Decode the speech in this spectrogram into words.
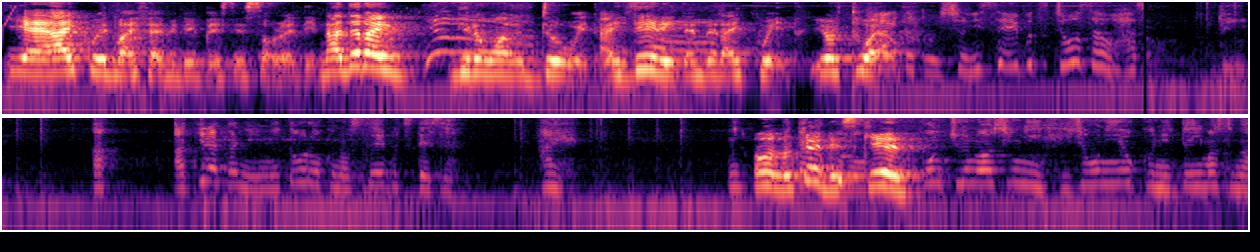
yeah, I quit my family business already. Not that I didn't want to do it, I did it and then I quit. You're 12. カイトと一緒に生物調査を始めリンあ、明らかに未登録の生物です。 はい。 Oh, look at this kid. 昆虫の足に非常によく似ていますが、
